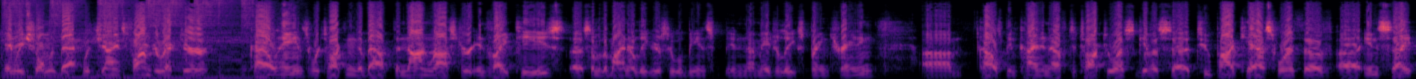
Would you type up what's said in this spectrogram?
Henry Schulman back with Giants Farm Director Kyle Haines. We're talking about the non-roster invitees, uh, some of the minor leaguers who will be in, in uh, Major League Spring Training. Um, Kyle's been kind enough to talk to us, give us uh, two podcasts worth of uh, insight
